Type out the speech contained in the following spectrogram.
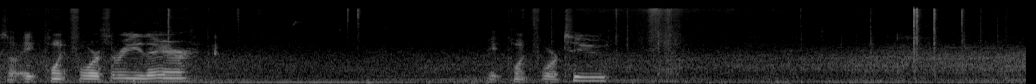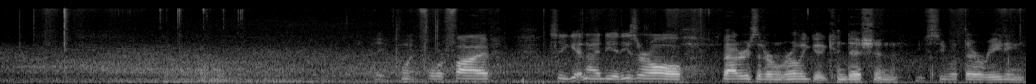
So 8.43 there. 8.42. Eight point four five. So you get an idea. These are all batteries that are in really good condition. You see what they're reading.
